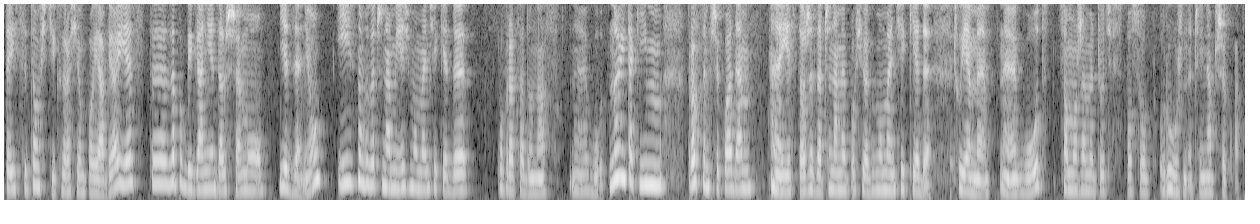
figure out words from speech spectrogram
tej sytości, która się pojawia, jest e, zapobieganie dalszemu jedzeniu i znowu zaczynamy jeść w momencie, kiedy powraca do nas e, głód. No i takim prostym przykładem e, jest to, że zaczynamy posiłek w momencie, kiedy czujemy e, głód, co możemy czuć w sposób różny, czyli na przykład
